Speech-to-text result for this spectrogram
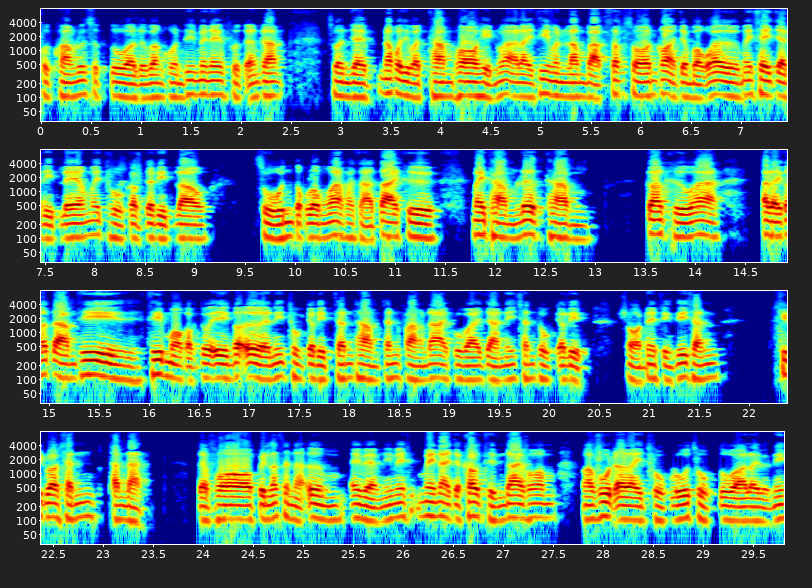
ฝึกความรู้สึกตัว หรือบางคนที่ไม่ได้ฝึกกันครับ ส่วนใหญ่นักปฏิบัติธรรมพอเห็นว่าอะไรที่มันลำบากซับซ้อนก็อาจจะบอกว่าเออไม่ใช่จริตแล้ว ไม่ถูกกับจริตเราศูนย์ตกลงว่าภาษาใต้คือ ไม่ทำเลิกทำก็คือว่าอะไรก็ตามที่ที่เหมาะกับตัวเองก็เออนนี้ถูกจริตฉันทำฉันฟังได้ครูบาอาจารย์นี้ฉันถูกจริตสอนในสิ่งที่ฉันคิดว่าฉันถนัด แต่พอเป็นลักษณะเอิมไอ้แบบนี้ไม่ไม่น่าจะเข้าถึงได้ เพราะว่ามาพูดอะไรถูกรู้ถูกตัวอะไรแบบนี้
